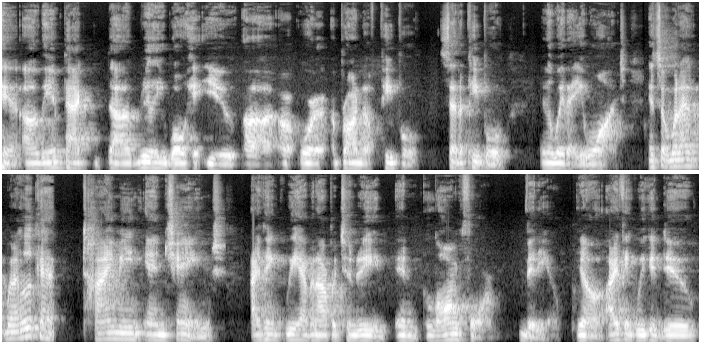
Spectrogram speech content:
uh, the impact uh, really won't hit you uh, or, or, a broad enough people set of people in the way that you want. And so when I when I look at timing and change, I think we have an opportunity in long form video. You know, I think we could do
